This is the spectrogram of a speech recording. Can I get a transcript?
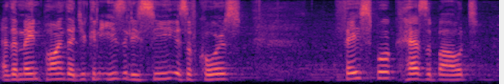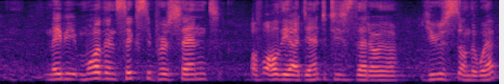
And the main point that you can easily see is, of course, Facebook has about maybe more than 60% of all the identities that are used on the web.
